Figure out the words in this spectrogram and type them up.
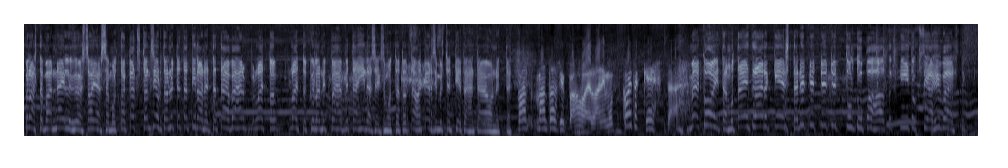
pelastamaan näin lyhyessä ajassa, mutta katsotaan, seurataan nyt tätä tilannetta. Tää vähän laitto, laitto kyllä nyt vähän vetää hiljaiseksi, mutta tota, on kärsimysten tietähän tää on nyt. Mä, mä oon tosi pahoillani, mutta koita kestää. Mä koitan, mutta ei tää aina kestä. Nyt, nyt, nyt, nyt tultuu pahalta. Kiitoksia hyvästi.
